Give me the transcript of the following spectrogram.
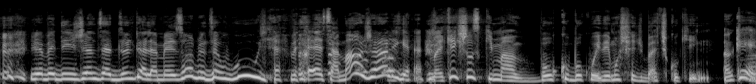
des- j'avais des, jeunes adultes à la maison. Je me disais, ouh, y avait- ça mange, hein, les gars? Mais quelque chose qui m'a beaucoup beaucoup aidé, moi je fais du batch cooking. OK. Ouais,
